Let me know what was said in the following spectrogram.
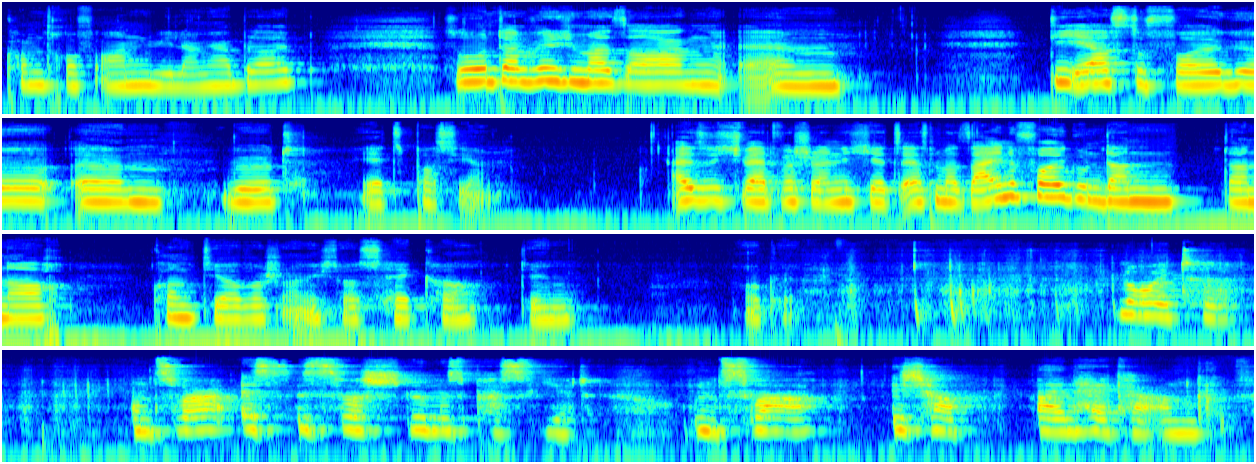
Kommt drauf an, wie lange er bleibt. So, und dann würde ich mal sagen, ähm, die erste Folge ähm, wird jetzt passieren. Also ich werde wahrscheinlich jetzt erstmal seine Folge und dann danach kommt ja wahrscheinlich das Hacker-Ding. Okay. Leute, und zwar, es ist was Schlimmes passiert. Und zwar, ich habe einen Hackerangriff.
